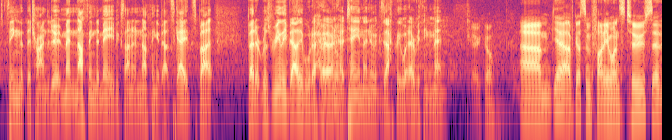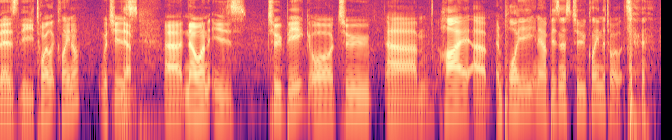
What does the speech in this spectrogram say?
thing that they're trying to do. It meant nothing to me because I know nothing about skates, but but it was really valuable to her and her team. They knew exactly what everything meant. Very cool. Um, yeah, I've got some funny ones too. So there's the toilet cleaner, which is uh, no one is too big or too um, high uh, employee in our business to clean the toilets.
